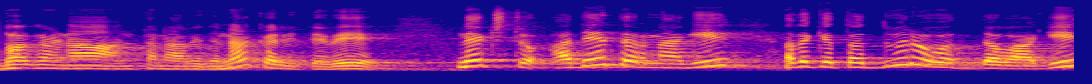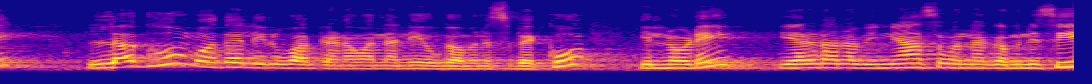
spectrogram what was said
ಭಗಣ ಅಂತ ನಾವಿದನ್ನು ಕರಿತೇವೆ. ನೆಕ್ಸ್ಟ್ ಅದೇ ತೆರನಾಗಿ ಅದಕ್ಕೆ ತದ್ವಿರುದ್ಧವಾಗಿ ಲಘು ಮೊದಲಿರುವ ಗಣವನ್ನು ನೀವು ಗಮನಿಸಬೇಕು. ಇಲ್ಲಿ ನೋಡಿ ಎರಡರ ವಿನ್ಯಾಸವನ್ನು ಗಮನಿಸಿ.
